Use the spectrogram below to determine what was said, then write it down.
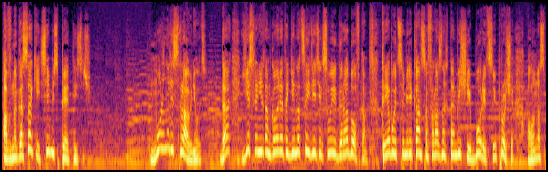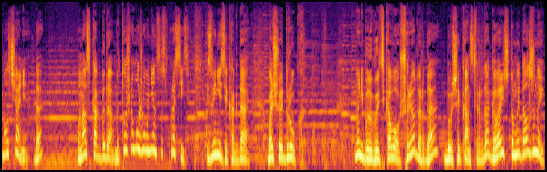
А в Нагасаки 75 тысяч. Можно ли сравнивать? Да? Если они там говорят о геноциде этих своих городов, там, требуется американцев разных там вещей, борется и прочее, а у нас молчание, да? У нас как бы, да, мы тоже можем у немцев спросить. Извините, когда большой друг, ну, не буду говорить кого, Шредер, да, бывший канцлер, да, говорит, что мы должны,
